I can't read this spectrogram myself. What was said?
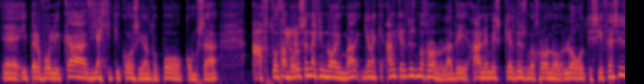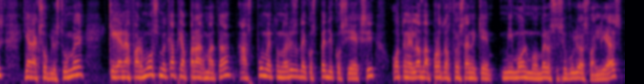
ε, υπερβολικά διαχυτικός για να το πω κομψά αυτό θα μπορούσε να έχει νόημα για να, αν κερδίζουμε χρόνο. Δηλαδή αν εμείς κερδίζουμε χρόνο λόγω της ύφεσης για να εξοπλιστούμε και για να εφαρμόσουμε κάποια πράγματα ας πούμε τον ορίζοντα 25-26 όταν η Ελλάδα πρώτα αυτό θα είναι και μη μόνιμο μέλος του Συμβουλίου Ασφαλείας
